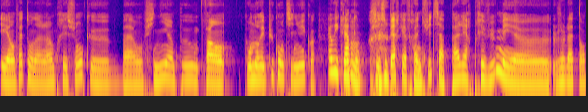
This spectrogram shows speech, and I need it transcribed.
et en fait on a l'impression que bah on finit un peu, enfin qu'on aurait pu continuer. Quoi. Ah oui, clairement. J'espère qu'elle fera une suite. Ça n'a pas l'air prévu, mais euh, je l'attends.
